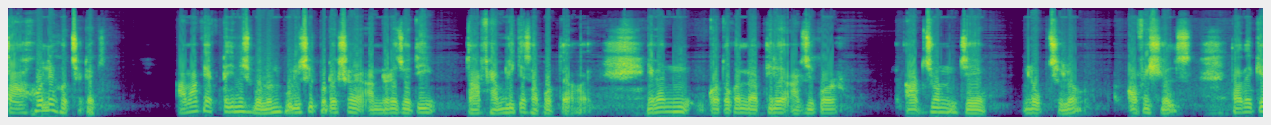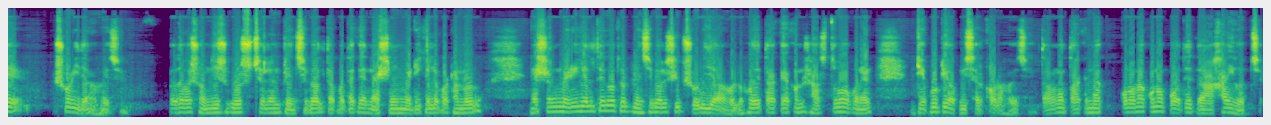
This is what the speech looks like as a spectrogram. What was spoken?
তাহলে হচ্ছেটা কি? আমাকে একটা জিনিস বলুন, পুলিশি প্রোটেকশনের আন্ডারে যদি তার ফ্যামিলিকে সাপোর্ট দেওয়া হয়। ইভেন গতকাল রাত্রিরে আরজিকর আটজন যে লোক ছিল অফিসিয়ালস তাদেরকে সরিয়ে দেওয়া হয়েছে। প্রথমে সন্দীপ ঘোষ ছিলেন প্রিন্সিপাল তারপর তাকে ন্যাশনাল মেডিকেলে পাঠানো হলো ন্যাশনাল মেডিকেল থেকেও তার প্রিন্সিপালশিপ সরিয়ে দেওয়া হলো, হয়ে তাকে এখন স্বাস্থ্য ভবনের ডেপুটি অফিসার করা হয়েছে। তার মানে তাকে না, কোনো না কোনো পদে রাখাই হচ্ছে।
